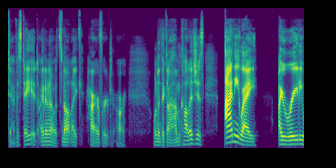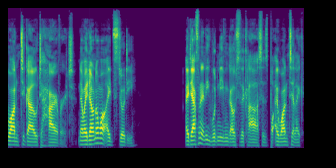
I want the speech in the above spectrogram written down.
devastated. I don't know. It's not like Harvard or one of the glam colleges. Anyway, I really want to go to Harvard. Now, I don't know what I'd study. I definitely wouldn't even go to the classes, but I want to like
